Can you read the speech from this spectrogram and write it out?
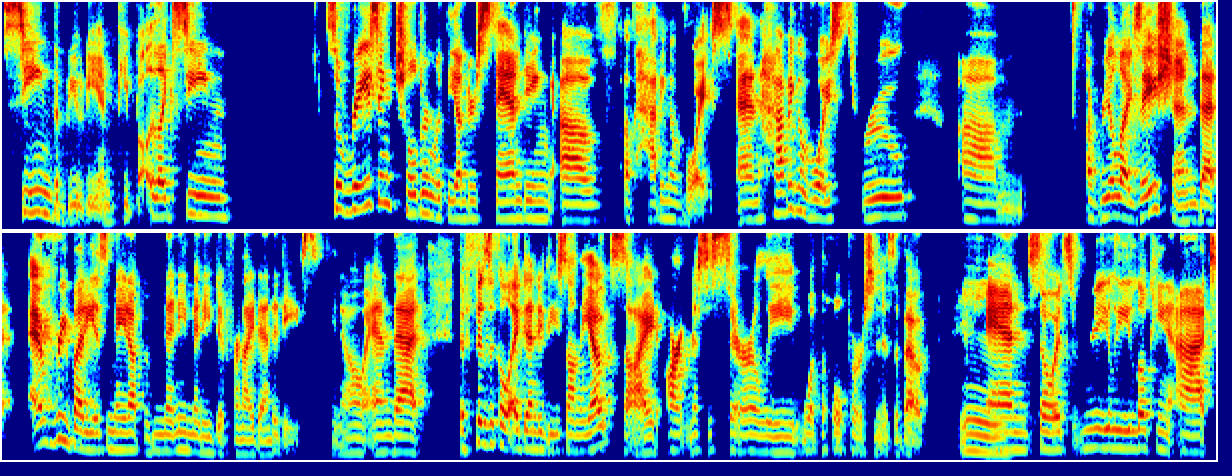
seeing the beauty in people like seeing so raising children with the understanding of of having a voice and having a voice through um, a realization that everybody is made up of many many different identities you know and that the physical identities on the outside aren't necessarily what the whole person is about mm. and so it's really looking at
